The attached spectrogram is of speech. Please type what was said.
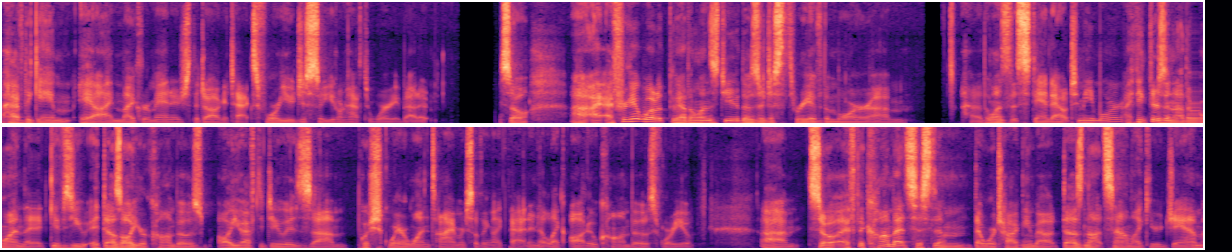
have the game AI micromanage the dog attacks for you, just so you don't have to worry about it? So uh, I, I, forget what the other ones do. Those are just three of the more um, uh, the ones that stand out to me more. I think there's another one that gives you it does all your combos. All you have to do is um, push square one time or something like that, and it like auto combos for you. Um, so if the combat system that we're talking about does not sound like your jam,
